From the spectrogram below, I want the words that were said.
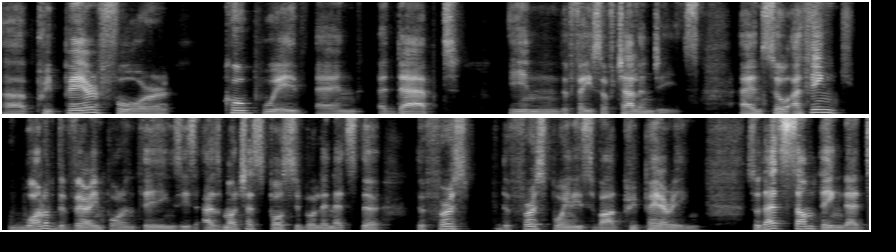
uh, prepare for, cope with, and adapt in the face of challenges. And so I think one of the very important things is as much as possible, and that's the the first the first point is about preparing. So that's something that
